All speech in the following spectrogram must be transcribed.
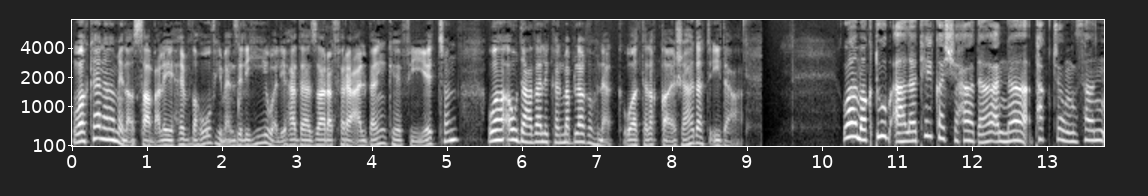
وكان من الصعب عليه حفظه في منزله ولهذا زار فرع البنك في ييتسون وأودع ذلك المبلغ هناك وتلقى شهادة إيداع. ومكتوب على تلك الشهادة أن باك جونغ سن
